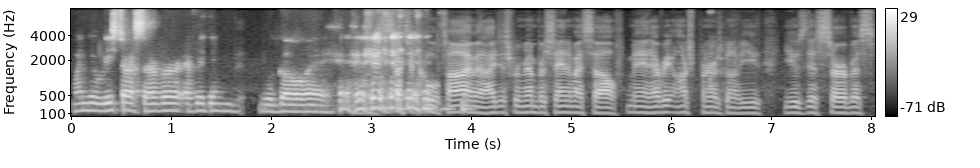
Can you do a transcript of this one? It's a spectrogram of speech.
when you reached our server, everything would go away. it was such a cool time. And I just remember saying to myself, man, every entrepreneur is going to use, use this service.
